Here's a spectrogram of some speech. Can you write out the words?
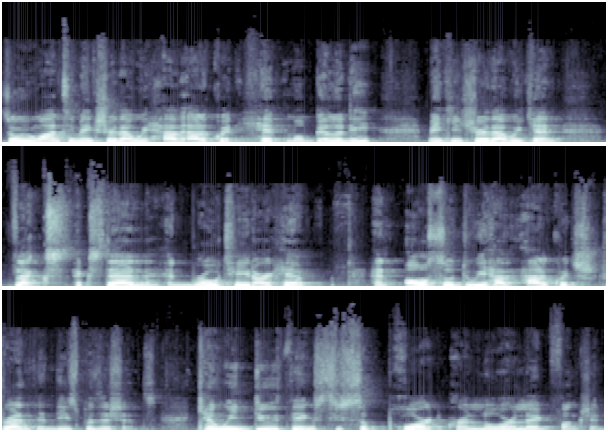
So we want to make sure that we have adequate hip mobility, making sure that we can flex, extend, and rotate our hip. And also, do we have adequate strength in these positions? Can we do things to support our lower leg function?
